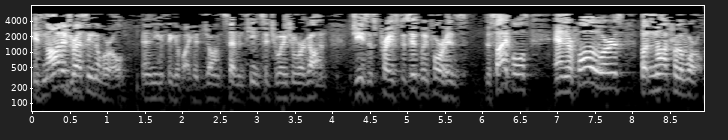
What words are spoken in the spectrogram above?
He's not addressing the world, and you think of like a John 17 situation where God, Jesus prays specifically for His disciples and their followers, but not for the world.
